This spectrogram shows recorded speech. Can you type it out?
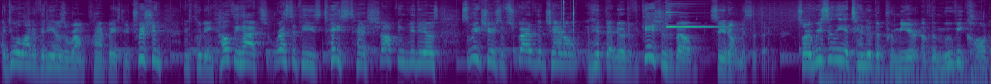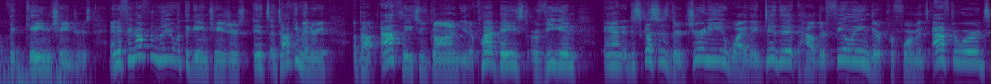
I do a lot of videos around plant-based nutrition, including healthy hacks, recipes, taste tests, shopping videos. So make sure you subscribe to the channel and hit that notifications bell so you don't miss a thing. So I recently attended the premiere of the movie called The Game Changers. And if you're not familiar with The Game Changers, it's a documentary about athletes who've gone either plant-based or vegan and it discusses their journey, why they did it, how they're feeling, their performance afterwards.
